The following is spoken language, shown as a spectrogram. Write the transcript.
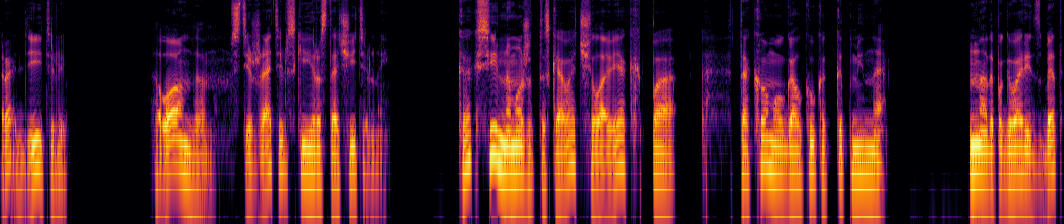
родители. Лондон, стяжательский и расточительный. Как сильно может тосковать человек по такому уголку, как Катмине? Надо поговорить с Бет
